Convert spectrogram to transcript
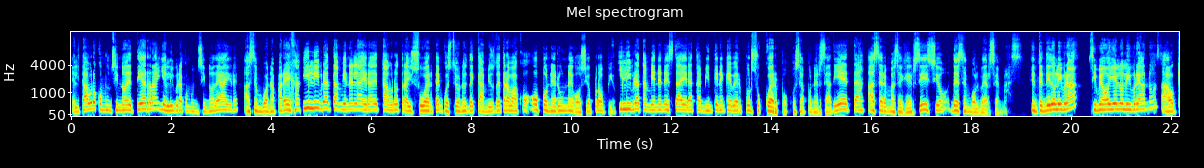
El Tauro como un signo de tierra y el Libra como un signo de aire hacen buena pareja. Y Libra también en la era de Tauro trae suerte en cuestiones de cambios de trabajo o poner un negocio propio. Y Libra también en esta era también tiene que ver por su cuerpo, o sea, ponerse a dieta, hacer más ejercicio, desenvolverse más. ¿Entendido Libra? Si me oyen los librianos, ah, ok,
